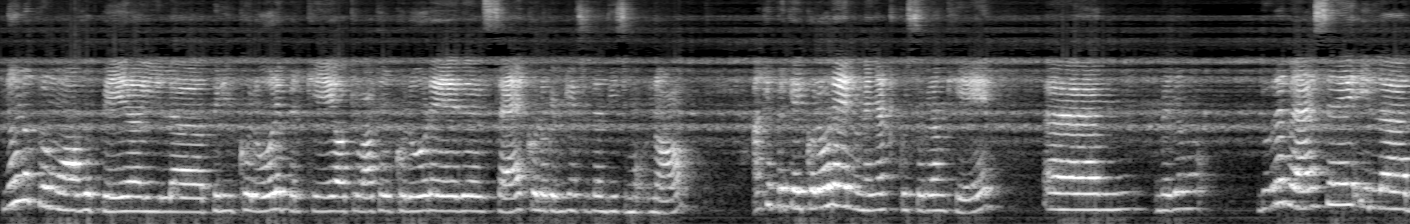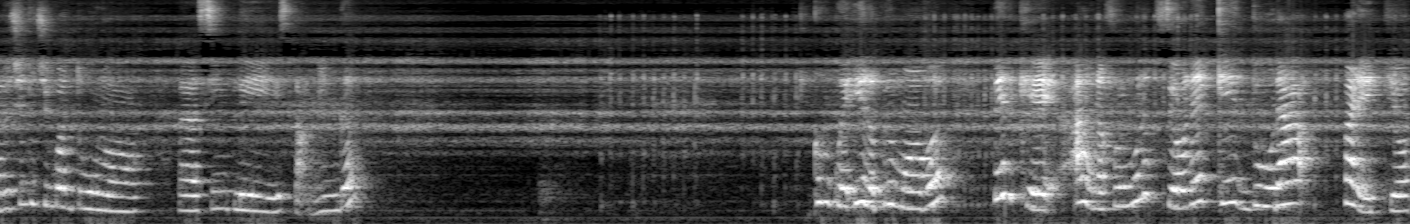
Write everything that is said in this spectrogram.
non lo promuovo per il, per il, colore perché ho trovato il colore del secolo che mi piace tantissimo, no, anche perché il colore non è neanche questo granché, ehm, vediamo, dovrebbe essere il 251 eh, Simply Stunning, comunque io lo promuovo perché ha una formulazione che dura parecchio,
